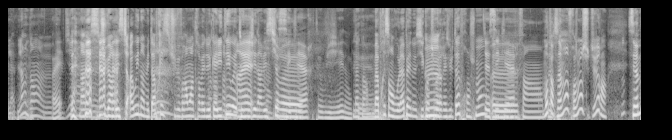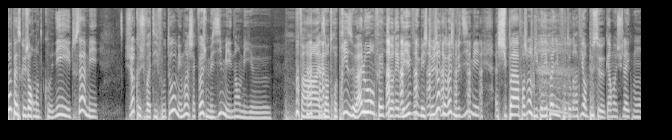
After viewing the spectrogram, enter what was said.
la blinde, hein, euh, Ouais. faut le dire. hein. Non, mais si tu veux investir. Ah oui, non, mais après, si tu veux vraiment un travail de qualité, ouais, t'es Ouais, obligé d'investir. C'est euh, clair, t'es obligé. Donc, D'accord. euh, Mais après, ça en vaut la peine aussi quand tu Mm. vois le résultat, franchement. C'est euh, clair. Enfin, moi, personnellement, franchement, je suis te jure, hein, c'est même pas parce que genre on te connaît et tout ça, mais je jure que je vois tes photos, mais moi, à chaque fois, je me dis, mais non, mais. euh, Enfin, les entreprises, euh, allô, en fait, euh, réveillez-vous. Mais je te jure que moi, je me dis, mais je suis pas. Franchement, je m'y connais pas niveau photographie. En plus, euh, car moi, je suis là avec mon.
